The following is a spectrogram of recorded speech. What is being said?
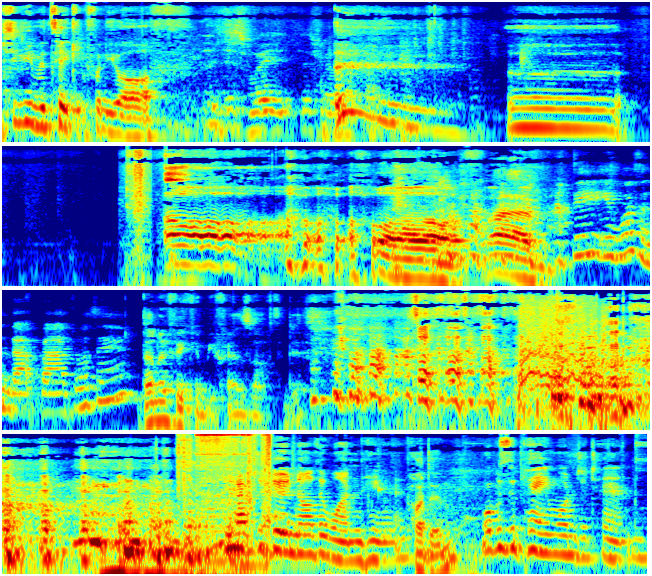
Jeez. I shouldn't even take it fully off. Just wait. Just wait. Uh, oh, fam. See, it wasn't that bad, was it? Don't know if we can be friends after this. You have to do another one here. Pardon? What was the pain, one to ten?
